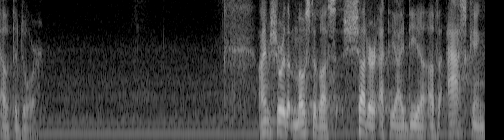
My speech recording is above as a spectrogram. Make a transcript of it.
out the door. I'm sure that most of us shudder at the idea of asking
